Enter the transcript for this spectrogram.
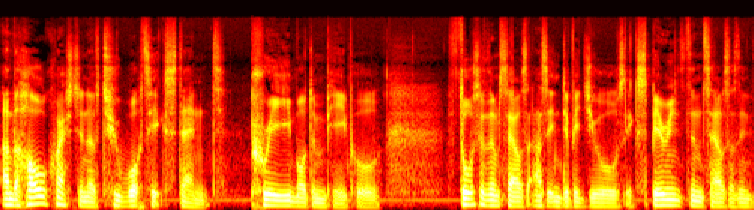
and the whole question of to what extent pre modern people thought of themselves as individuals, experienced themselves as in-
